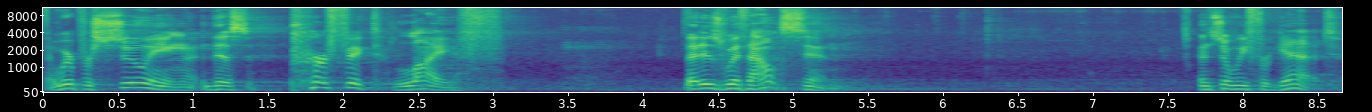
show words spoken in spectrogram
That we're pursuing this perfect life that is without sin. And so we forget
